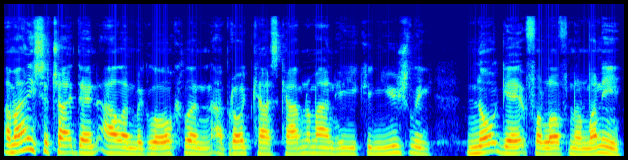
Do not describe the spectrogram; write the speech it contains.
I managed to track down Alan McLaughlin, a broadcast cameraman who you can usually not get for love nor money,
